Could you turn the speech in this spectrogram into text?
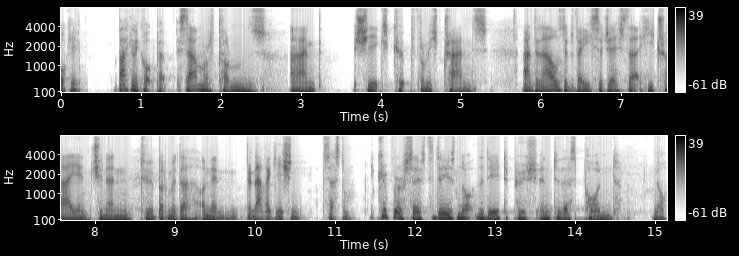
okay. Back in the cockpit, Sam returns and shakes Coop from his trance. And in Al's advice suggests that he try and tune in to Bermuda on the, the navigation system. Cooper says today is not the day to push into this pond. No,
